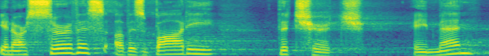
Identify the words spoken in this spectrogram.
in our service of his body, the church. Amen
